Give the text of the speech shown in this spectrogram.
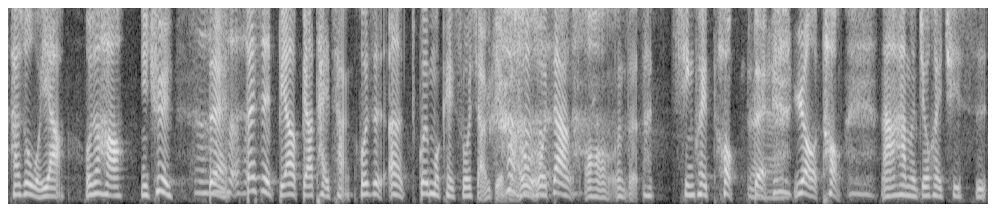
他说我要，我说好，你去，对，但是不要不要太长，或是呃规模可以缩小一点嘛，我 我这样哦，他心会痛，对，肉痛，然后他们就会去试，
